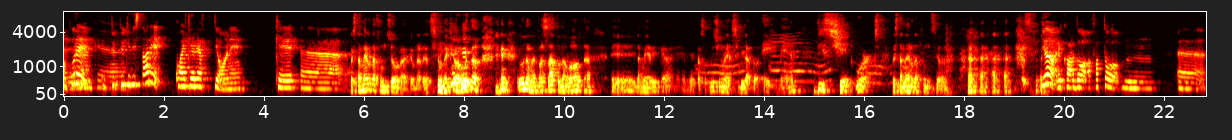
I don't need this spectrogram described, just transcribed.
Oppure anche... più, più, che di storie, qualche reazione che... Eh... Questa merda funziona, è una reazione che ho avuto. Uno mi è passato una volta eh, in America, mi è passato vicino e ha sibilato, hey man, this shit works, questa merda funziona. Io ricordo, ho fatto mh, mm, eh,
